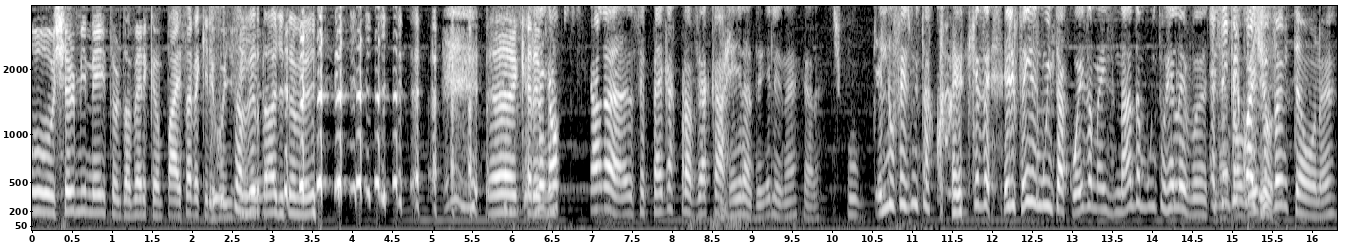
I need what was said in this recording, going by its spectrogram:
o Sherminator do American Pie, sabe aquele Na ruivinho? verdade também. Ai, cara, é Legal que esse cara, você pega pra ver a carreira dele, né, cara? Tipo, ele não fez muita coisa. Quer dizer, ele fez muita coisa, mas nada muito relevante. É né? sempre Talvez o- coadjuvantão, né?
